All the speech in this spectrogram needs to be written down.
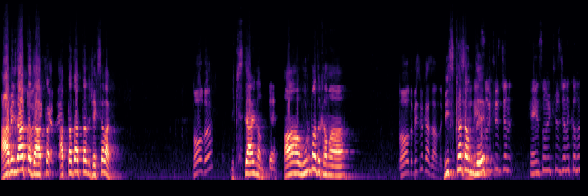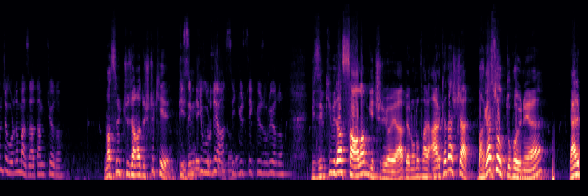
Aa biri de atladı, Aa, atla, Jax geldi. atladı atladı. Jax'e bak. Ne oldu? İkisi de aynı anda. Gel. Aa vurmadık ama. Ne oldu biz mi kazandık? Biz En son kazandık. 300 canı en son 300 canı kalınca vurdum ben zaten bitiyordu. Nasıl 300 cana düştü ki? Bizimki Nexus vurdu ya oldu. 800 800 vuruyordu. Bizimki biraz sağlam geçiriyor ya. Ben onu fark... Arkadaşlar baga soktuk oyunu ya. Yani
